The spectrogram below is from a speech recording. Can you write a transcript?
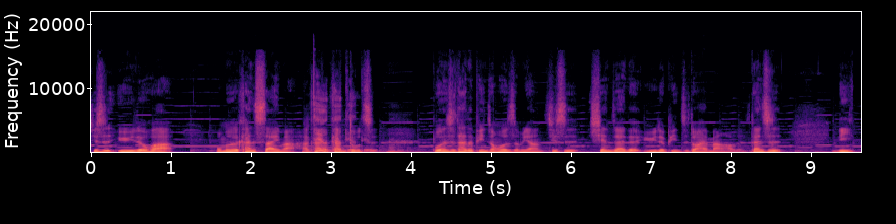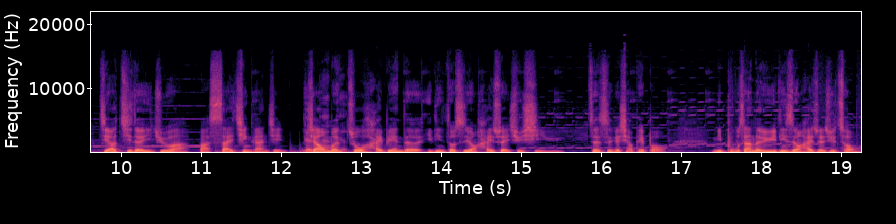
其实鱼的话，我们会看鳃嘛，啊看看肚子，嗯，不论是它的品种或者怎么样，其实现在的鱼的品质都还蛮好的。但是你只要记得一句话，把鳃清干净。像我们住海边的，一定都是用海水去洗鱼，这是个小 paper。你捕上的鱼一定是用海水去冲，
